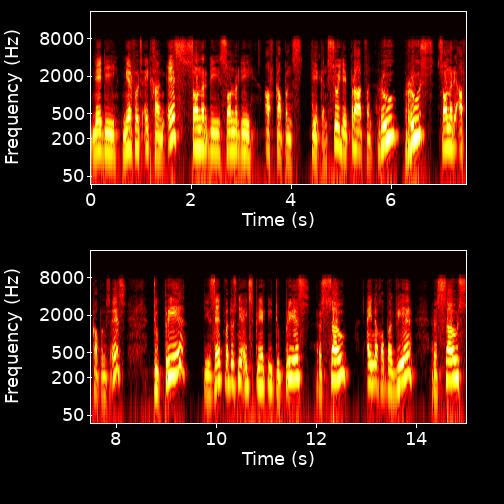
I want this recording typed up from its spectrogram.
net die meervoudsuitgang S sonder die sonder die afkappingstekens. So jy praat van roe, roes sonder die afkappings S. Dupree, die Z wat ons nie uitspreek nie, Duprees, Resou, eindig op 'n W, Resous.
